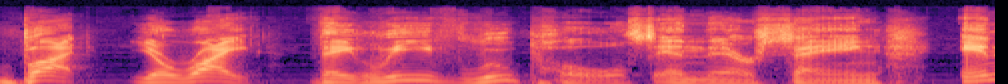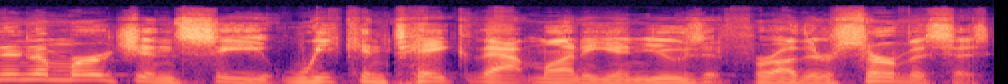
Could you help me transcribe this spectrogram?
but you're right. They leave loopholes in there saying, in an emergency, we can take that money and use it for other services.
